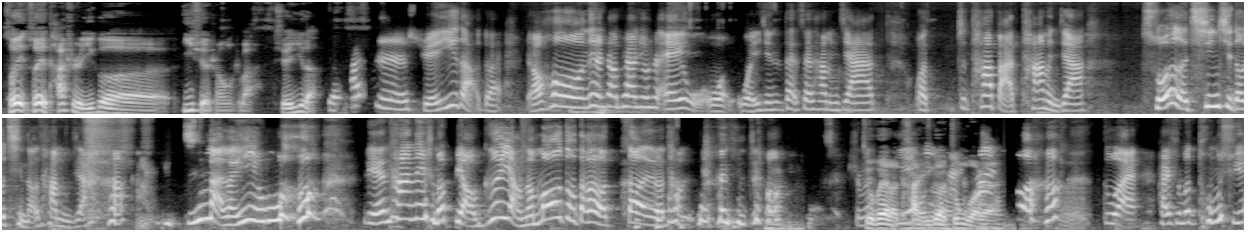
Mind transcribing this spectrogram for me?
所以，所以他是一个医学生是吧？学医的。对，他是学医的，对。然后那张照片就是，哎，我我我已经在在他们家，哇，这他把他们家。所有的亲戚都请到他们家，挤满了一屋，连他那什么表哥养的猫都到了到了他们家，你知道吗？就为了看一个中国人。对，还什么同学，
